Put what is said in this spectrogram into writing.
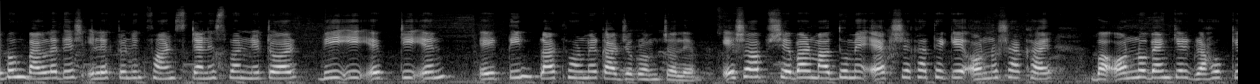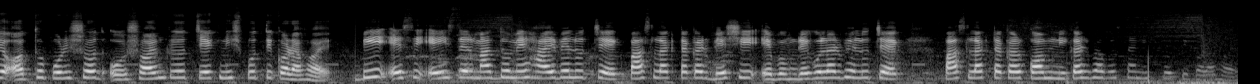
এবং Bangladesh electronic funds transfer network, BEFTN এই তিন প্ল্যাটফর্মের কার্যক্রম চলে। এসব সেবার মাধ্যমে এক শাখা থেকে অন্য শাখায় বা অন্য ব্যাংকের গ্রাহককে অর্থ পরিশোধ ও স্বয়ংক্রিয় চেক নিষ্পত্তি করা হয়। বিএসিএইচ এর মাধ্যমে হাই ভ্যালু চেক পাঁচ লাখ টাকার বেশি এবং রেগুলার ভ্যালু চেক পাঁচ লাখ টাকার কম নিকাশ ব্যবস্থা নিষ্পত্তি করা হয়।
